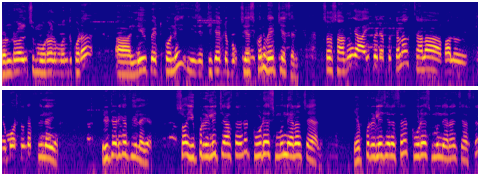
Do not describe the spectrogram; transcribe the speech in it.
రెండు రోజుల నుంచి మూడు రోజుల ముందు కూడా లీవ్ పెట్టుకొని ఈ టికెట్లు బుక్ చేసుకొని వెయిట్ చేశారు. సో సడన్గా అయిపోయేటప్పటికల్లా చాలా వాళ్ళు ఎమోషనల్గా ఫీల్ అయ్యారు. ఇరిటేట్గా ఫీల్ అయ్యారు. సో ఇప్పుడు రిలీజ్ చేస్తారంటే టూ డేస్ ముందు అనౌన్స్ చేయాలి. ఎప్పుడు రిలీజ్ అయినా సరే టూ డేస్ ముందు అనౌన్స్ చేస్తే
